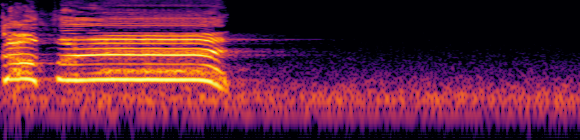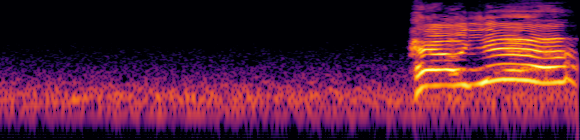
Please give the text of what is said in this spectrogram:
Go for it! Hell yeah!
